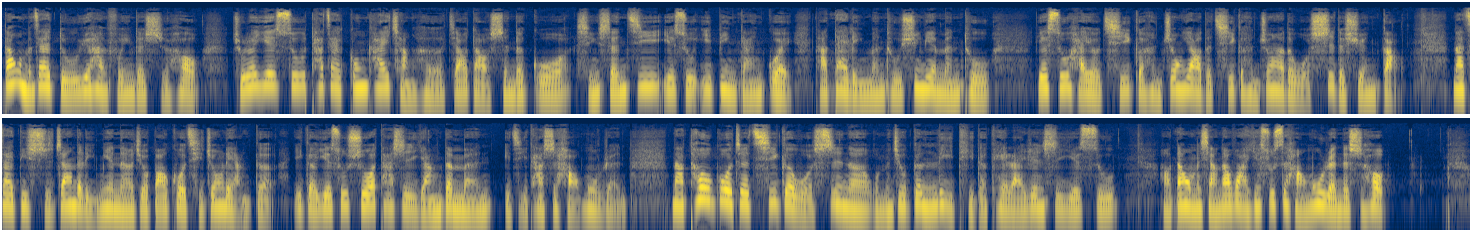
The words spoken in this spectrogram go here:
当我们在读约翰福音的时候，除了耶稣他在公开场合教导神的国、行神迹，耶稣医病赶鬼，他带领门徒训练门徒。耶稣还有七个很重要的七个很重要的我是的宣告。那在第十章的里面呢，就包括其中两个，一个耶稣说他是羊的门，以及他是好牧人。那透过这七个我是呢，我们就更立体的可以来认识耶稣。好，当我们想到哇，耶稣是好牧人的时候。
